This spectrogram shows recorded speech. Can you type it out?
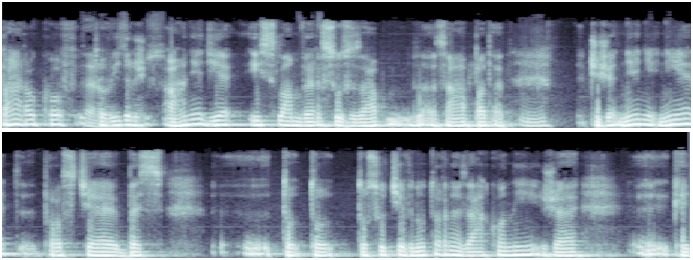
pár rokov to vydrží a hneď je islam versus západ. Mm. Čiže nie, nie, nie proste bez... To, to, to sú tie vnútorné zákony, že keď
